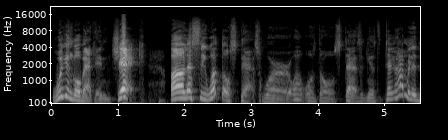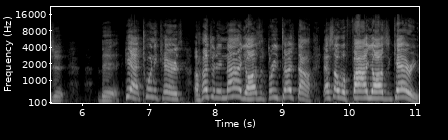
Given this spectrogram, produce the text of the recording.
We can go back and check. Uh, let's see what those stats were. What was those stats against the Texans? How many did, did he had 20 carries, 109 yards, and three touchdowns? That's over five yards a carry.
